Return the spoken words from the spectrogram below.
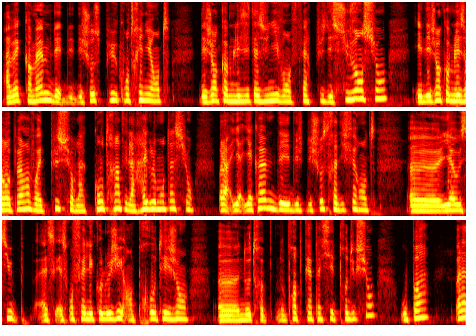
avec quand même des choses plus contraignantes. Des gens comme les États-Unis vont faire plus des subventions et des gens comme les Européens vont être plus sur la contrainte et la réglementation. Voilà, il y, a quand même des, choses très différentes. Euh, il y a aussi, est-ce qu'on fait l'écologie en protégeant euh, notre, nos propres capacités de production ou pas? Voilà,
